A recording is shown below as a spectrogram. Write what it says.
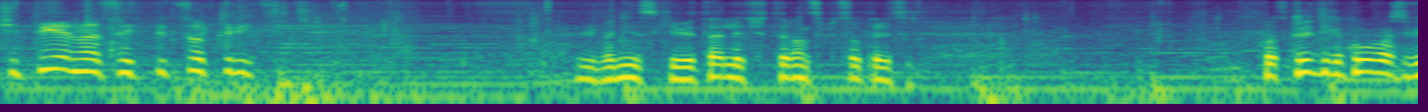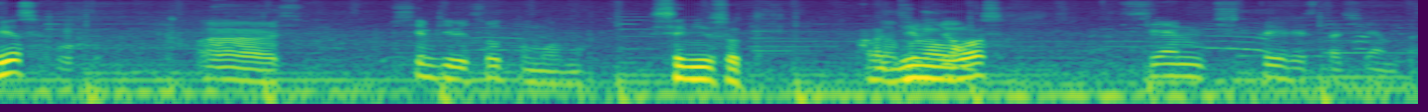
Четырнадцать пятьсот тридцать. Иваницкий Виталий 14 530. Подскажите, какой у вас вес? 7900, по-моему. 7900. А Да, Дима у вас? 7400 чем-то.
